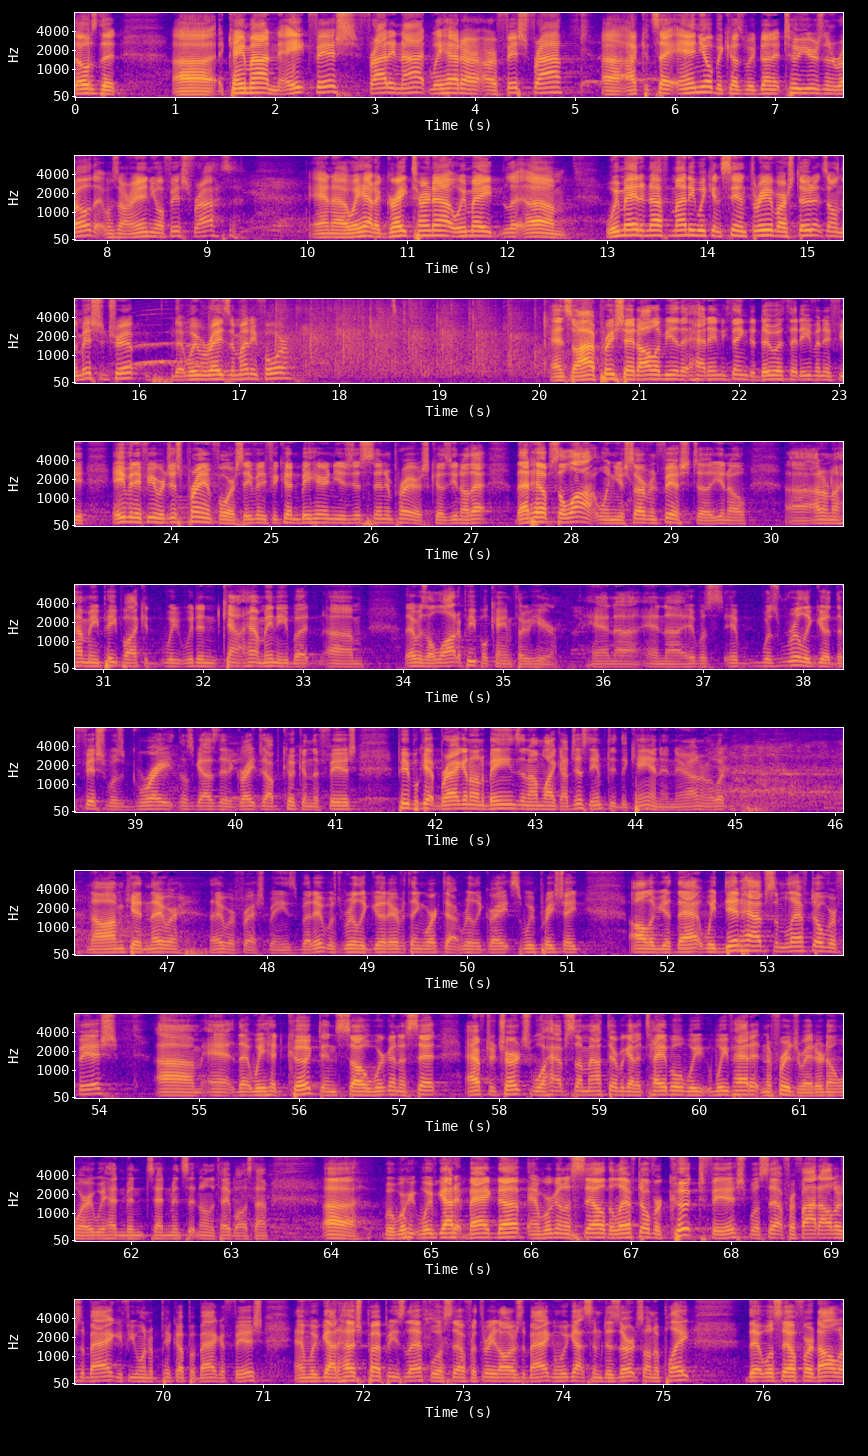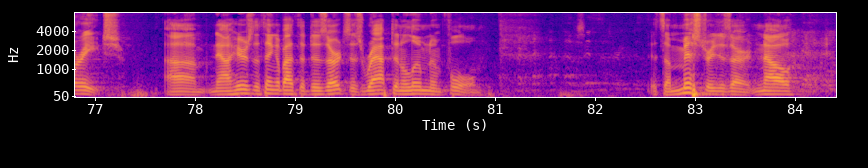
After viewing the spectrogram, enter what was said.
those that uh, came out and ate fish. Friday night, we had our, our fish fry. Uh, I could say annual because we've done it two years in a row. That was our annual fish fry. And uh, we had a great turnout. We made, um, we made enough money. We can send three of our students on the mission trip that we were raising money for. And so I appreciate all of you that had anything to do with it, even if you even if you were just praying for us, even if you couldn't be here and you just sending prayers, because you know that that helps a lot when you're serving fish. To you know, uh, I don't know how many people I could we, we didn't count how many, but um, there was a lot of people came through here, and uh, and uh, it was it was really good. The fish was great. Those guys did a great job cooking the fish. People kept bragging on the beans, and I'm like, I just emptied the can in there. I don't know what. No, I'm kidding. They were they were fresh beans, but it was really good. Everything worked out really great. So we appreciate all of you at that. We did have some leftover fish um, and, that we had cooked, and so we're going to set after church. We'll have some out there. We got a table. We we've had it in the refrigerator. Don't worry, we hadn't been hadn't been sitting on the table all this time. Uh, but we have got it bagged up, and we're going to sell the leftover cooked fish. We'll sell it for five dollars a bag if you want to pick up a bag of fish. And we've got hush puppies left. We'll sell for three dollars a bag, and we've got some desserts on a plate that will sell for a dollar each. Um, now, here's the thing about the desserts: it's wrapped in aluminum foil. It's a mystery dessert. Now,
